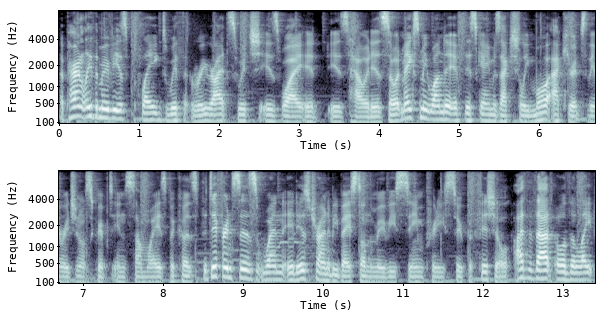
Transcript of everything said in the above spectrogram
Apparently, the movie is plagued with rewrites, which is why it is how it is, so it makes me wonder if this game is actually more accurate to the original script in some ways, because the differences when it is trying to be based on the movie seem pretty superficial. Either that or the late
